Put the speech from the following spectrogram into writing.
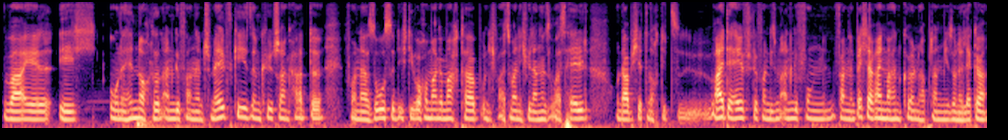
weil ich ohnehin noch so einen angefangenen Schmelzkäse im Kühlschrank hatte von der Soße, die ich die Woche mal gemacht habe. Und ich weiß immer nicht, wie lange sowas hält. Und da habe ich jetzt noch die zweite Hälfte von diesem angefangenen Becher reinmachen können. Habe dann mir so eine lecker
